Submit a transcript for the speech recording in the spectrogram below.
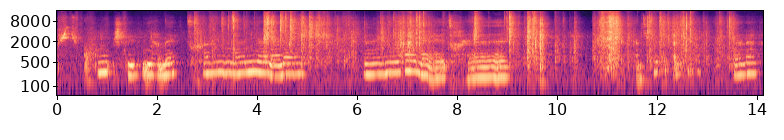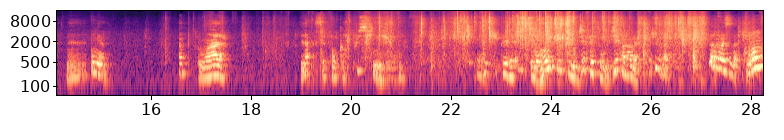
Puis du coup, je vais venir mettre. Venir mettre. Un petit. Oh merde. Hop, voilà. Là, c'est pas encore plus fini, je. Et récupérer justement mon petit stylo que j'ai fait tomber, j'ai pas ramassé. Je vais le ramasser maintenant.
